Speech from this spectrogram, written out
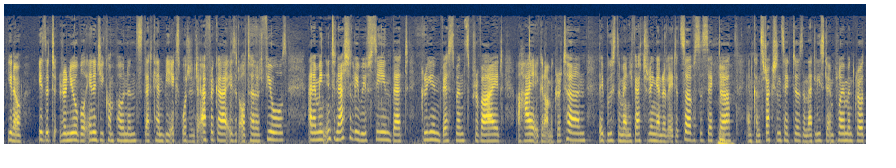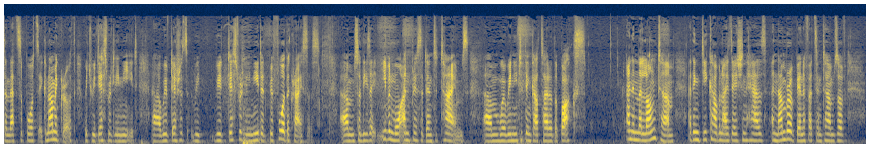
you know, is it renewable energy components that can be exported into Africa? Is it alternate fuels? And I mean, internationally, we've seen that green investments provide a higher economic return. They boost the manufacturing and related services sector mm. and construction sectors, and that leads to employment growth, and that supports economic growth, which we desperately need. Uh, we've we, we desperately needed before the crisis. Um, so these are even more unprecedented times um, where we need to think outside of the box. And in the long term, I think decarbonization has a number of benefits in terms of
